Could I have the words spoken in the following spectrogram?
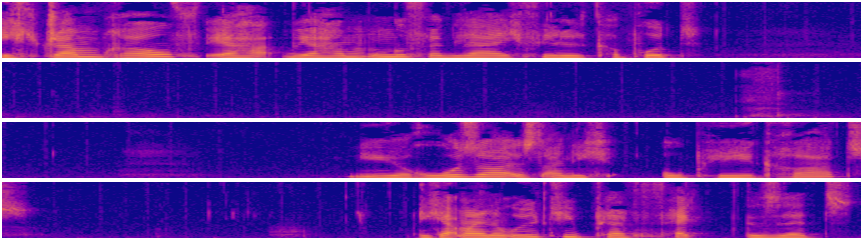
Ich jump rauf. Er, wir haben ungefähr gleich viel kaputt. Die Rosa ist eigentlich OP grad. Ich habe meine Ulti perfekt gesetzt.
